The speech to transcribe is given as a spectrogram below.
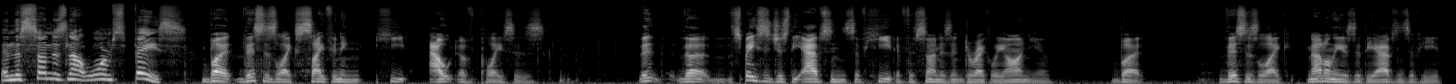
and the sun does not warm space. But this is like siphoning heat out of places. The, the the space is just the absence of heat if the sun isn't directly on you. But this is like not only is it the absence of heat,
